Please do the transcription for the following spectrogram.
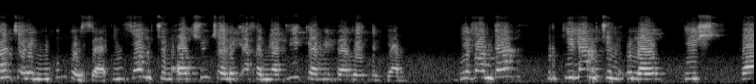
qanchalik muhim bo'lsa, inson uchun ot shunchalik ahamiyatli ekani ifoda etilgan. Divonda turkiylar uchun ulov, ish va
